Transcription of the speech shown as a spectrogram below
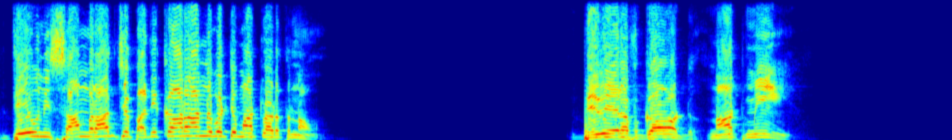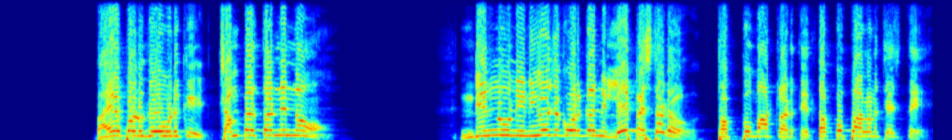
దేవుని సామ్రాజ్యపు అధికారాన్ని బట్టి మాట్లాడుతున్నాం. Beware of God not me భయపడు దేవుడికి చంపేస్తాడు నిన్ను. నిన్ను నీ నియోజకవర్గాన్ని లేపేస్తాడు. తప్పు మాట్లాడితే తప్పు పాలన చేస్తే.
